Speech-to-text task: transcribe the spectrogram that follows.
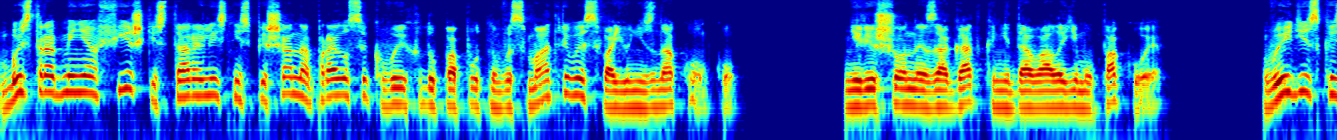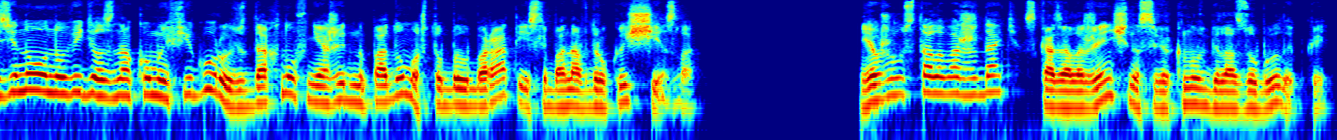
Быстро обменяв фишки, старый лис не спеша направился к выходу, попутно высматривая свою незнакомку. Нерешенная загадка не давала ему покоя. Выйдя из казино, он увидел знакомую фигуру и, вздохнув, неожиданно подумал, что был бы рад, если бы она вдруг исчезла. «Я уже устала вас ждать», — сказала женщина, сверкнув белозубой улыбкой.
